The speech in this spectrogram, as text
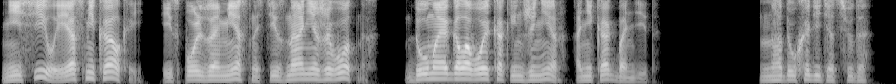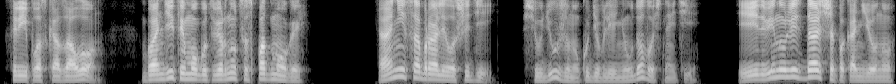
Не силой, а смекалкой, используя местность и знания животных, думая головой как инженер, а не как бандит. «Надо уходить отсюда», — хрипло сказал он. «Бандиты могут вернуться с подмогой». Они собрали лошадей. Всю дюжину, к удивлению, удалось найти. И двинулись дальше по каньону,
